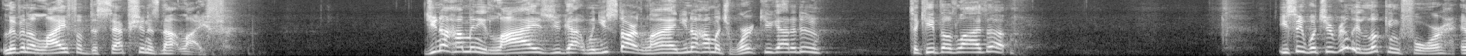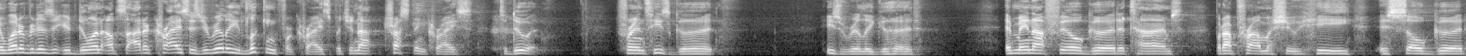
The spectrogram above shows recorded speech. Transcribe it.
Living a life of deception is not life. Do you know how many lies you got? When you start lying, you know how much work you got to do to keep those lies up? You see, what you're really looking for, and whatever it is that you're doing outside of Christ, is you're really looking for Christ, but you're not trusting Christ to do it. Friends, He's good. He's really good. It may not feel good at times, but I promise you, He is so good.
